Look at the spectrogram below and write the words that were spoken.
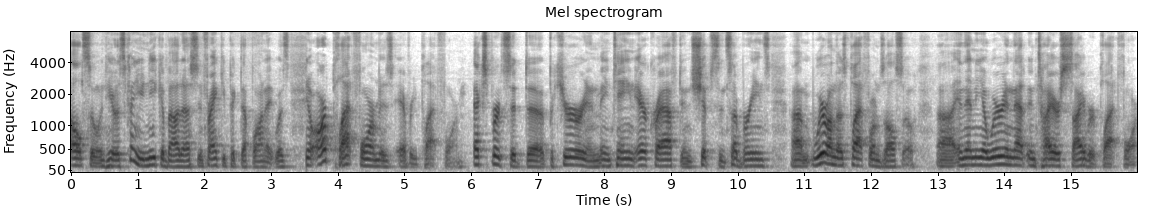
Also, in here, what's kind of unique about us, and Frankie picked up on it, was you know our platform is every platform. Experts that uh, procure and maintain aircraft and ships and submarines, um, we're on those platforms also. Uh, and then you know we're in that entire cyber platform.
